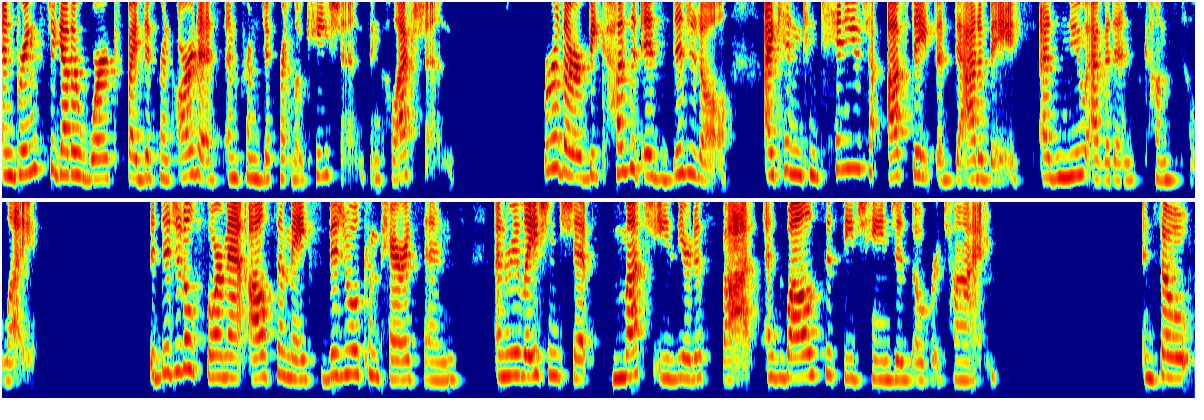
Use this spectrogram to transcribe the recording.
and brings together works by different artists and from different locations and collections. Further, because it is digital, I can continue to update the database as new evidence comes to light. The digital format also makes visual comparisons and relationships much easier to spot, as well as to see changes over time. And so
